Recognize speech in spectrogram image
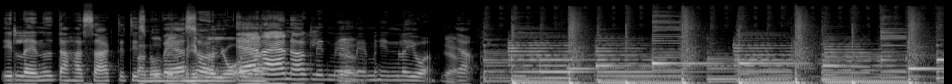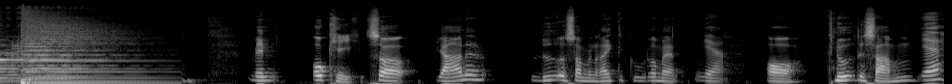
et eller andet, der har sagt, at det Der er skulle være sådan. jord, ja, ja. der er nok lidt mere ja. mellem himmel og jord. Ja. Ja. Men okay, så Bjarne lyder som en rigtig guttermand, ja. og Knud det samme. Ja,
